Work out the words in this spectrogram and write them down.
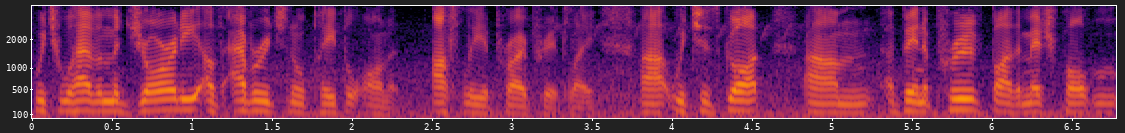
which will have a majority of Aboriginal people on it, utterly appropriately, uh, which has got um, been approved by the Metropolitan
